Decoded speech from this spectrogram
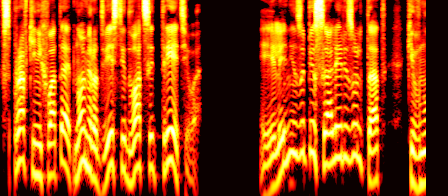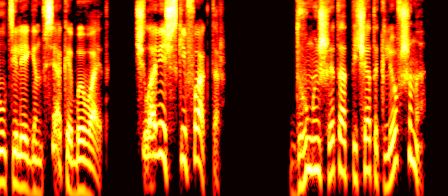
В справке не хватает номера 223-го». «Или не записали результат», — кивнул Телегин. «Всякое бывает. Человеческий фактор». «Думаешь, это отпечаток Левшина?»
